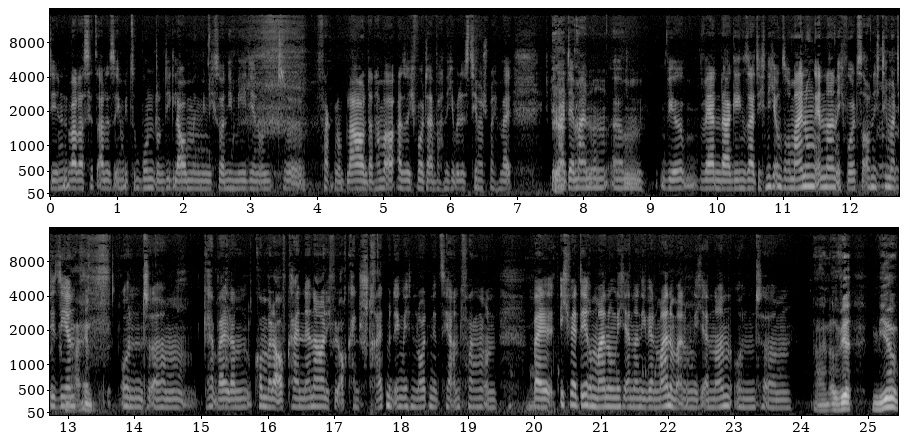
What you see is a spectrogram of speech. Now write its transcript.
denen war das jetzt alles irgendwie zu bunt und die glauben irgendwie nicht so an die Medien und äh, Fakten und bla. Und dann haben wir, also ich wollte einfach nicht über das Thema sprechen, weil ich bin Ja. halt der Meinung, ähm, wir werden da gegenseitig nicht unsere Meinungen ändern. Ich wollte es auch nicht thematisieren. Nein. Und ähm, weil dann kommen wir da auf keinen Nenner und ich will auch keinen Streit mit irgendwelchen Leuten jetzt hier anfangen. Und weil ich werde deren Meinung nicht ändern, die werden meine Meinung nicht ändern. Und ähm, Nein, also wir, mir,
